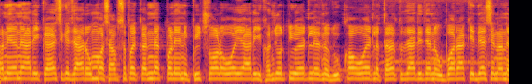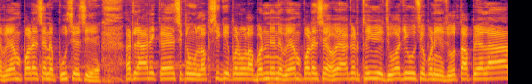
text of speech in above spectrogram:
અને એને આરી કહે છે કે જ્યારે રૂમમાં સાફ સફાઈ કરી નાખ, પણ એની પીછવાળો હોય, આરી ખંજોરતી હોય એટલે એને દુખાવો હોય એટલે તરત જ આરી તેને ઊભા રાખી દે છે અને વેમ પડે છે અને પૂછે છે. એટલે આરી કહે છે કે હું લપસી ગઈ પણ ઓલા બંનેને વેમ પડે છે. હવે આગળ થયું એ જોવા જેવું છે, પણ એ જોતા પહેલા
